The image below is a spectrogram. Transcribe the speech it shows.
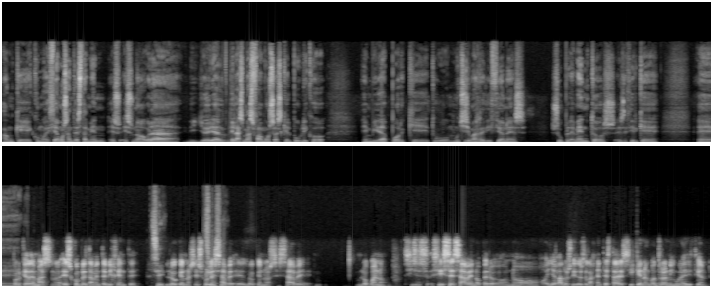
aunque como decíamos antes, también es, es una obra, yo diría, de las más famosas que el público en vida, porque tuvo muchísimas reediciones, suplementos, es decir que... eh, porque además es completamente vigente. sí, Lo que no se suele Sí, sí. saber, eh, lo que no se sabe, lo bueno, sí, se- sí se sabe, ¿no? Pero no llega a los oídos de la gente. Esta vez sí que no encontró ninguna edición.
